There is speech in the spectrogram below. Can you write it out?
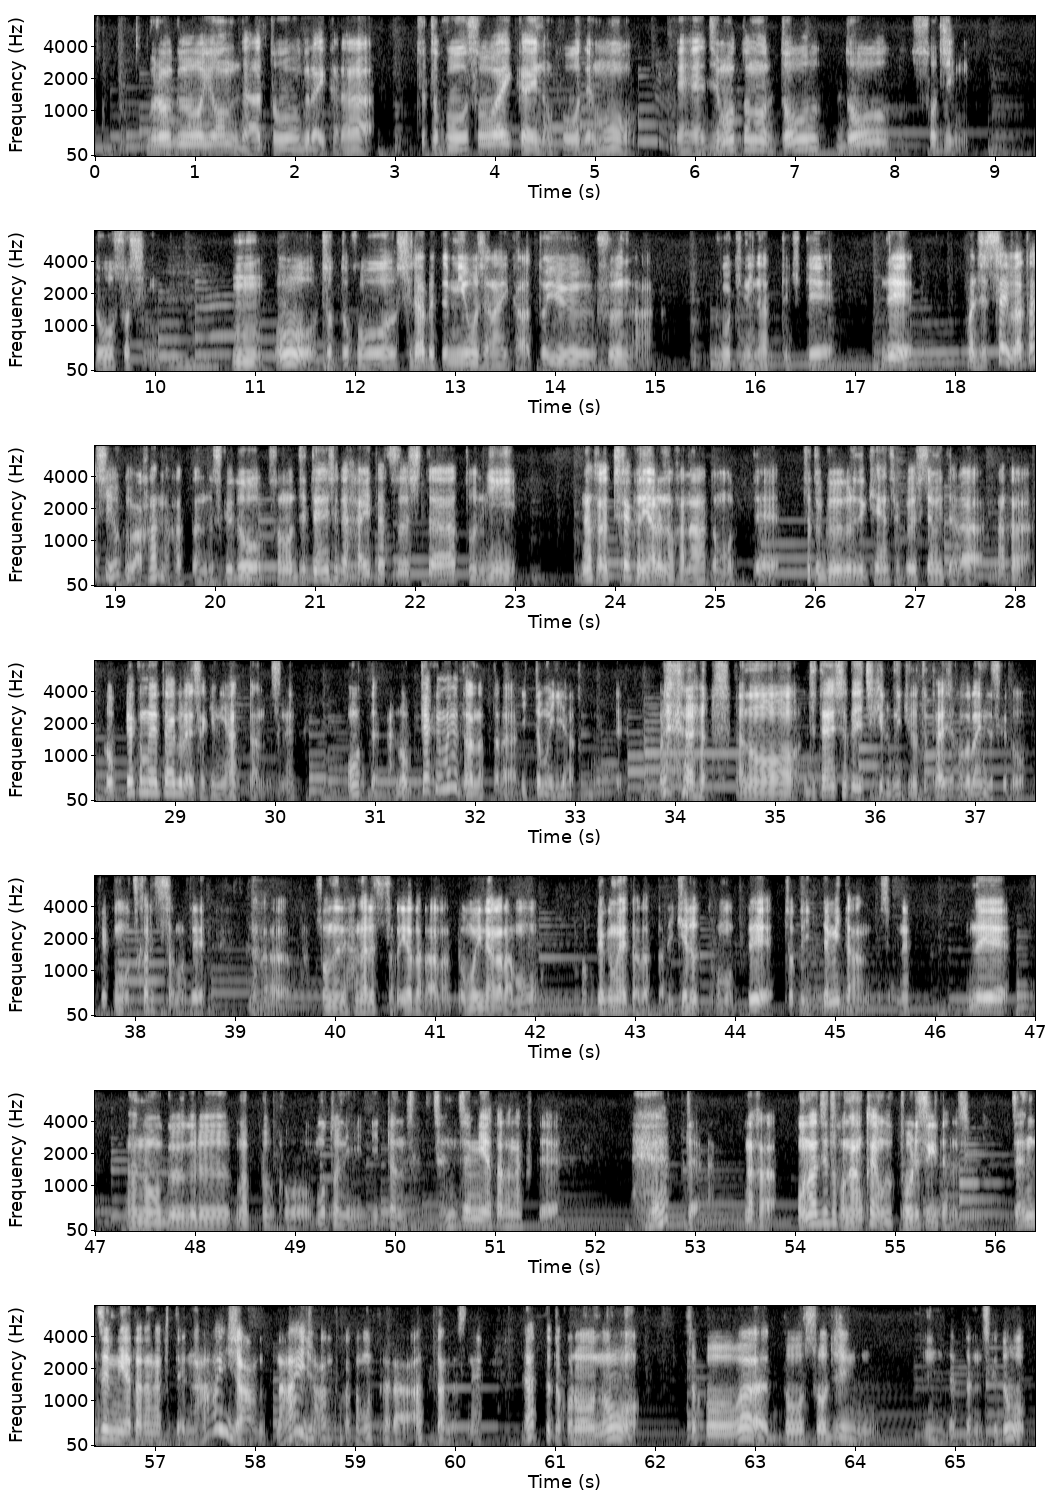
ブログを読んだ後ぐらいから、ちょっとこう、総愛会の方でも、えー地元の同同祖人、同祖神、うん、をちょっとこう、調べてみようじゃないかという風な動きになってきて、で、まあ、実際私よく分かんなかったんですけど、その自転車で配達した後に、なんか近くにあるのかなと思って、ちょっと Google で検索してみたら、なんか600メーターぐらい先にあったんですね。思って、600メーターだったら行ってもいいやと思って。これが、あの、自転車で1キロ、2キロって大したことないんですけど、結構もう疲れてたので、なんか、そんなに離れてたら嫌だななんて思いながらも、600メーターだったらいけると思って、ちょっと行ってみたんですよね。で、あの、Google マップをこう元に行ったんですけど、全然見当たらなくて、えって、なんか同じとこ何回も通り過ぎたんですよ。全然見当たらなくて、ないじゃん、ないじゃんとかと思ってたらあったんですね。であったところの、そこは同祖人だったんですけど、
